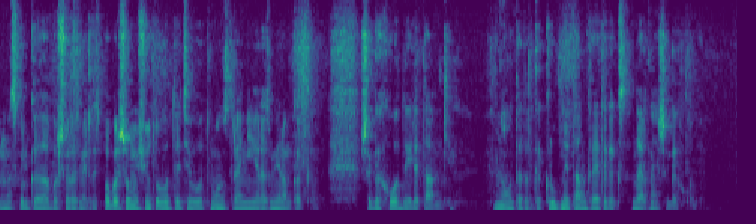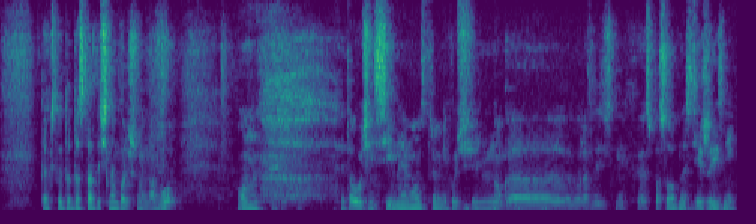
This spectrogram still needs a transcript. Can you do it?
насколько большой размер. То есть по большому счету вот эти вот монстры, они размером как шагоходы или танки. Ну вот этот как крупный танк, а это как стандартные шагоходы. Так что это достаточно большой набор. Он это очень сильные монстры, у них очень много различных способностей, жизней.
